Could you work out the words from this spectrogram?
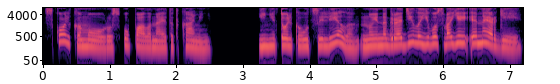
Сколько Моурус упала на этот камень? И не только уцелела, но и наградила его своей энергией.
